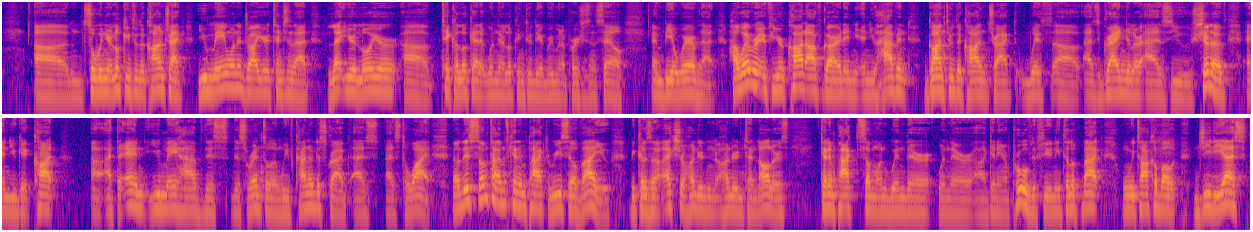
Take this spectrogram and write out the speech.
Um, so when you're looking through the contract, you may want to draw your attention to that. Let your lawyer uh, take a look at it when they're looking through the agreement of purchase and sale and be aware of that. However, if you're caught off guard and, and you haven't gone through the contract with uh, as granular as you should have, and you get caught uh, at the end, you may have this this rental, and we've kind of described as as to why. Now, this sometimes can impact resale value because an extra 100 and 110 dollars can impact someone when they're when they're uh, getting approved. If you need to look back when we talk about GDS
